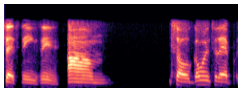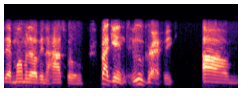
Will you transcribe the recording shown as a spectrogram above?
sets things in. Um, so going to that that moment of in the hospital, without getting too graphic, um,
